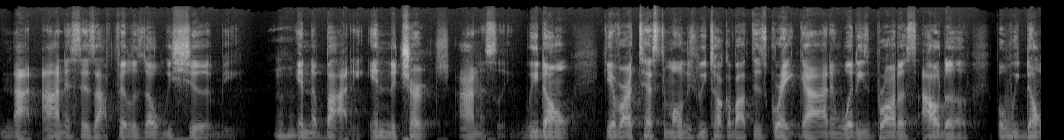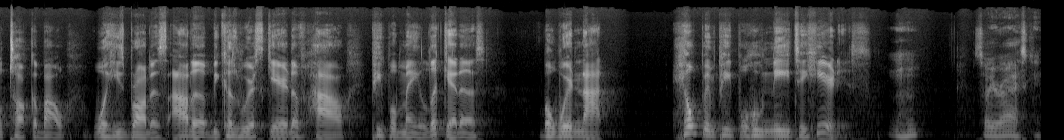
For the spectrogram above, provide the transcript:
not honest as I feel as though we should be Mm-hmm. in the body, in the church, honestly. We don't give our testimonies. We talk about this great God and what he's brought us out of, but we don't talk about what he's brought us out of because we're scared of how people may look at us, but we're not helping people who need to hear this. So you're asking.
